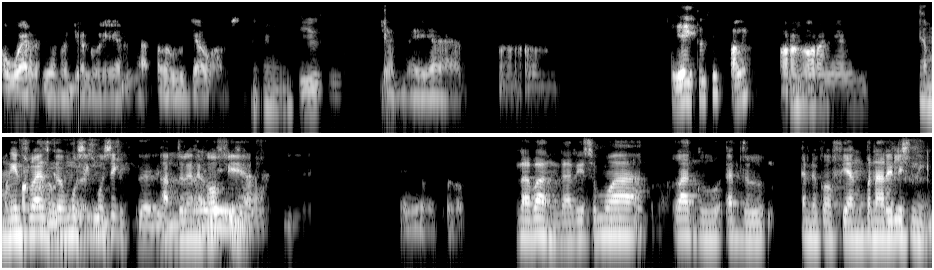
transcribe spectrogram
aware sih sama John Mayer, nggak terlalu jauh harusnya. Iya sih. John Mayer. Heeh. ya itu sih paling orang-orang yang Yang menginfluence ke musik-musik dari Abdul and the Coffee ya. Iya, iya betul. Nah bang, dari semua Betul, bro. lagu Abdul and the Coffee yang pernah rilis nih,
